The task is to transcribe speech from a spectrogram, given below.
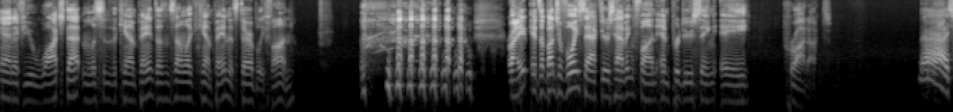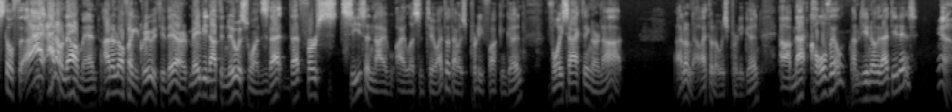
And if you watch that and listen to the campaign, it doesn't sound like a campaign that's terribly fun. right? It's a bunch of voice actors having fun and producing a product. Nah, I still, th- I, I don't know, man. I don't know if I agree with you there. Maybe not the newest ones. That that first season I I listened to, I thought that was pretty fucking good, voice acting or not. I don't know. I thought it was pretty good. Uh, Matt Colville, uh, do you know who that dude is? Yeah.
